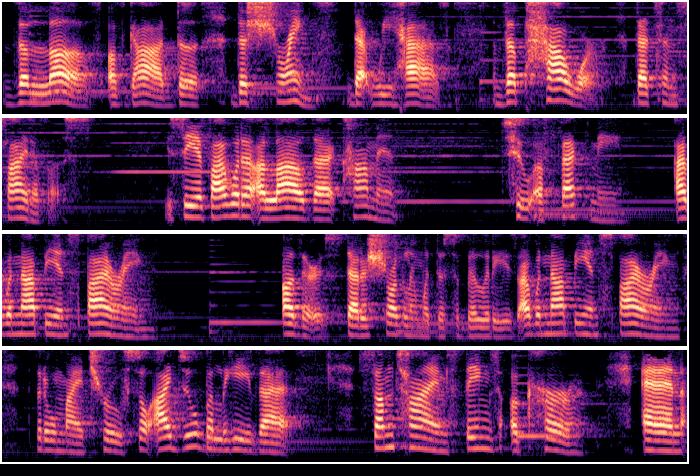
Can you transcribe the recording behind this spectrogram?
the love of God, the, the strength that we have, the power that's inside of us. You see, if I would have allowed that comment to affect me, I would not be inspiring others that are struggling with disabilities. I would not be inspiring through my truth. So I do believe that sometimes things occur and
